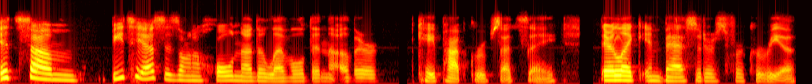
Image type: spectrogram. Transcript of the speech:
It's um BTS is on a whole nother level than the other K-pop groups, I'd say. They're like ambassadors for Korea,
